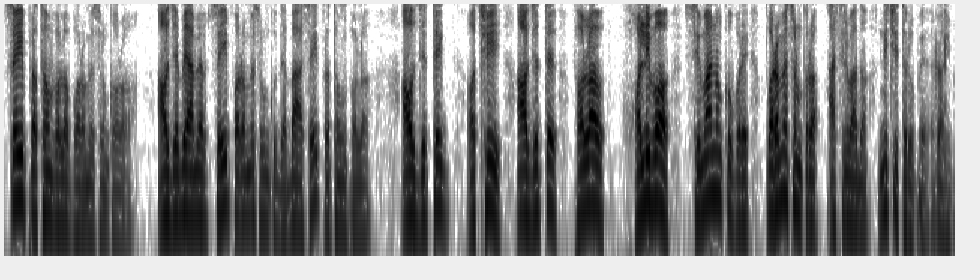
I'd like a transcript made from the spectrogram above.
ସେହି ପ୍ରଥମ ଫଳ ପରମେଶ୍ୱରଙ୍କର ଆଉ ଯେବେ ଆମେ ସେହି ପରମେଶ୍ୱରଙ୍କୁ ଦେବା ସେହି ପ୍ରଥମ ଫଳ ଆଉ ଯେତେ ଅଛି ଆଉ ଯେତେ ଫଳ ଫଳିବ ସେମାନଙ୍କ ଉପରେ ପରମେଶ୍ୱରଙ୍କର ଆଶୀର୍ବାଦ ନିଶ୍ଚିତ ରୂପେ ରହିବ।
